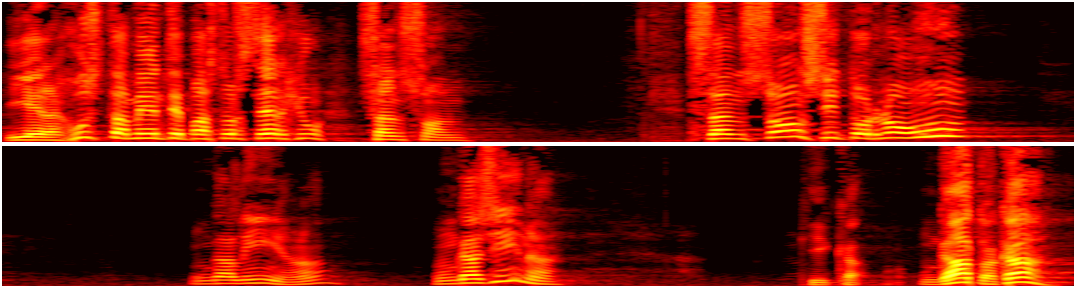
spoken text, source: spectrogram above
Y era justamente, Pastor Sergio, Sansón. Sansón se tornó un, un galina, ¿no? Un gallina. Un gato acá.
